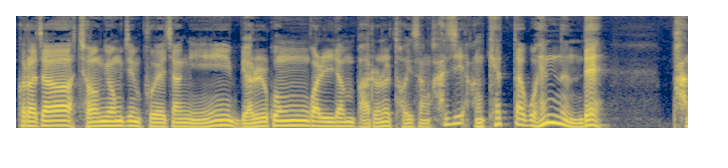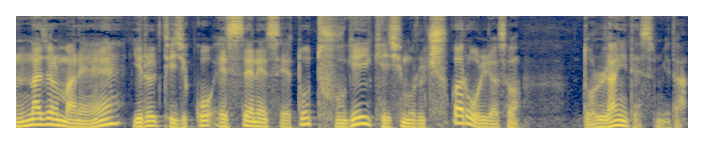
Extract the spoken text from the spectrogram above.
그러자 정용진 부회장이 멸공 관련 발언을 더 이상 하지 않겠다고 했는데 반나절 만에 이를 뒤집고 SNS에 또 두 개의 게시물을 추가로 올려서 논란이 됐습니다.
